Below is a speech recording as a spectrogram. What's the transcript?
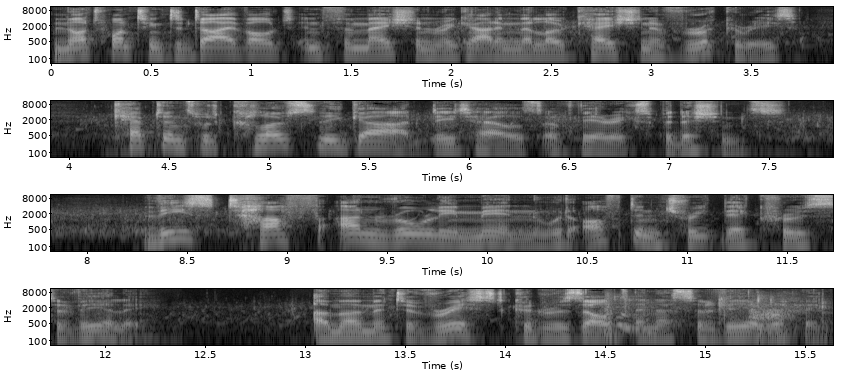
Not wanting to divulge information regarding the location of rookeries, captains would closely guard details of their expeditions. These tough, unruly men would often treat their crews severely. A moment of rest could result in a severe whipping.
